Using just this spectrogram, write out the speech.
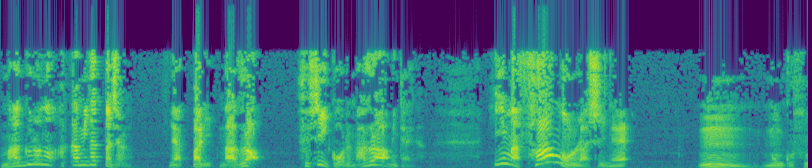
マグロの赤身だったじゃん。やっぱり、マグロ寿司イコールマグロみたいな。今、サーモンらしいね。うん。なんかす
